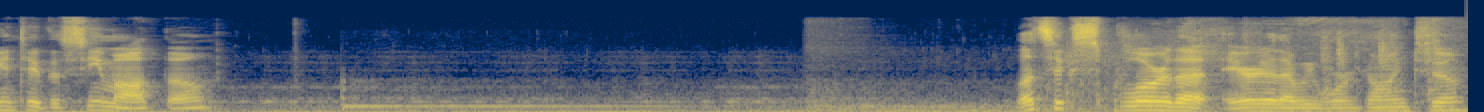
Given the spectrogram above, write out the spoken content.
We can take the Seamoth though. Let's explore that area that we were going to.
